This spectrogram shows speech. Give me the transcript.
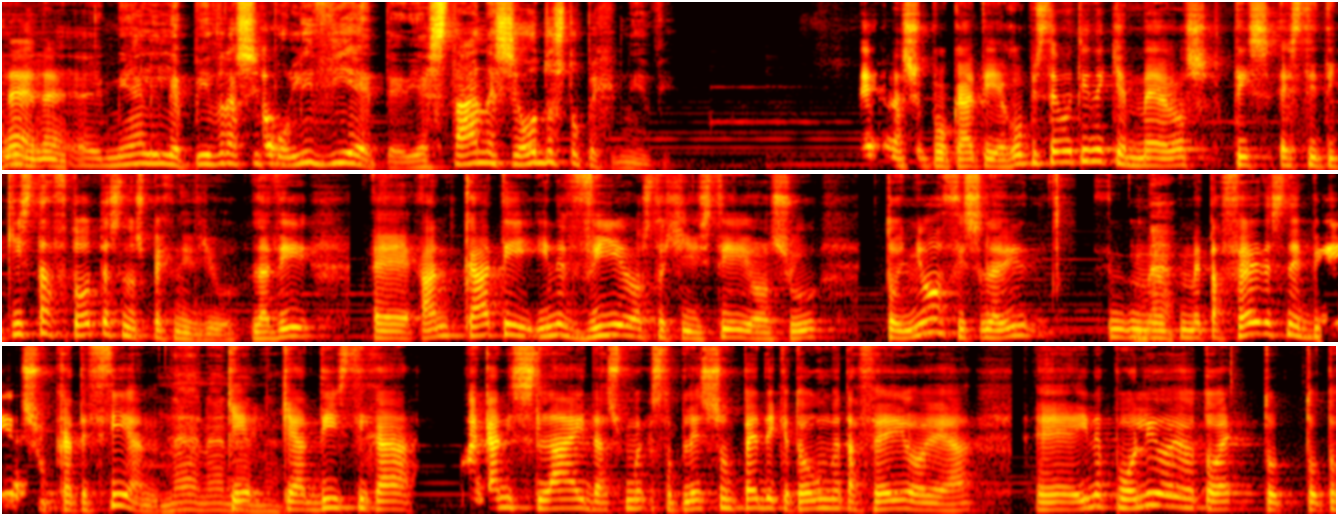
Ναι, ναι. ε, μια αλληλεπίδραση πολύ ιδιαίτερη αισθάνεσαι όντως το παιχνίδι Ε, να σου πω κάτι. Εγώ πιστεύω ότι είναι και μέρος της αισθητικής ταυτότητας ενός παιχνιδιού. Δηλαδή, ε, αν κάτι είναι βίαιο στο χειριστήριό σου, το νιώθεις. Δηλαδή, με, μεταφέρεται στην εμπειρία σου κατευθείαν. Ναι, ναι, ναι, και, ναι. και αντίστοιχα, όταν κάνει slide, ας πούμε, στο PlayStation 5 και το έχουν μεταφέρει ωραία, ε, είναι πολύ ωραίο το, το, το, το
